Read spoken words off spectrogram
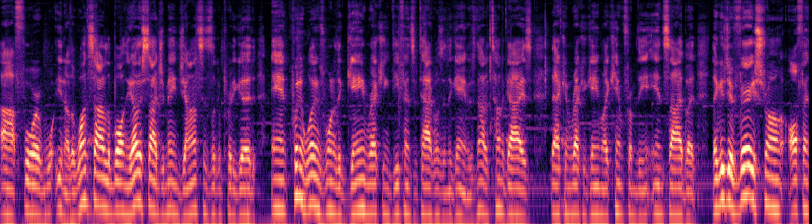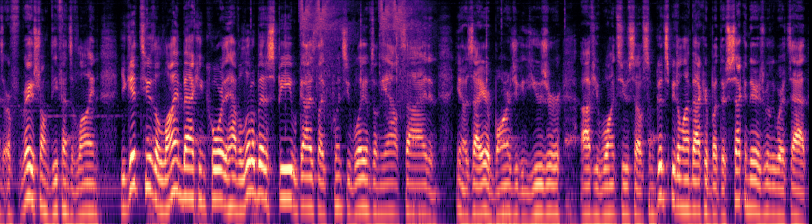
uh, for you know the one side of the ball, and the other side, Jermaine Johnson's looking pretty good, and Quinnen Williams, one of the game-wrecking defensive tackles in the game. There's not a ton of guys that can wreck a game like him from the inside, but that gives you a very strong offense or very strong defensive line. You get to the linebacking core; they have a little bit of speed with guys like Quincy Williams on the outside, and you know Zaire Barnes. You can use her uh, if you want to. So some good speed of linebacker, but their secondary is really where it's at.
